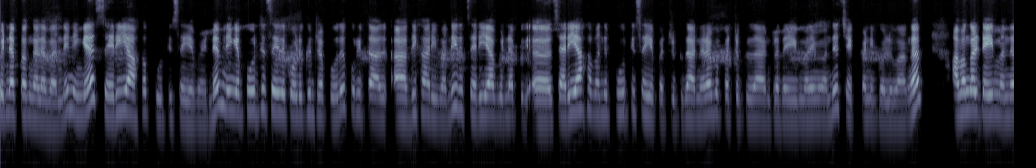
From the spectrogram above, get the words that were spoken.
விண்ணப்பங்களை வந்து நீங்க சரியாக பூர்த்தி செய்ய வேண்டும். நீங்க பூர்த்தி செய்து கொடுக்கின்ற போது குறித்த அதிகாரி வந்து இது சரியா விண்ணப்ப சரியாக வந்து பூர்த்தி செய்யப்பட்டிருக்குதா, நிரப்பப்பட்டிருக்குதான்றதை வந்து செக் பண்ணி கொள்ளுவாங்க. அவங்கள்ட்டயும் வந்து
